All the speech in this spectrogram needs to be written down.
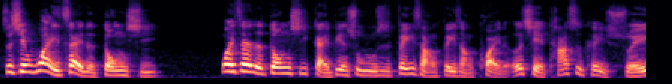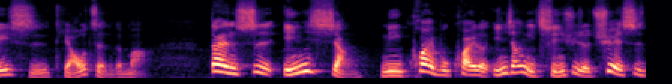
这些外在的东西，外在的东西改变速度是非常非常快的，而且它是可以随时调整的嘛。但是影响你快不快乐，影响你情绪的却是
